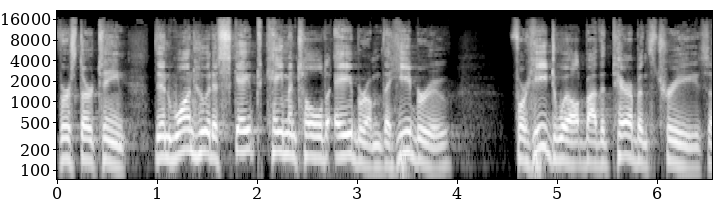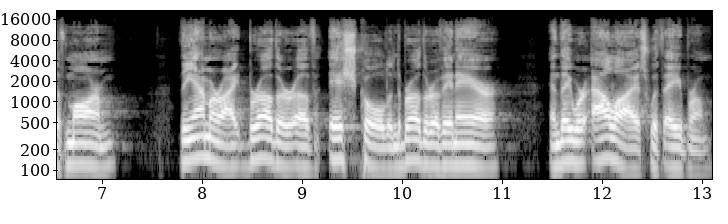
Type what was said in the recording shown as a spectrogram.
Verse 13 Then one who had escaped came and told Abram, the Hebrew, for he dwelt by the terebinth trees of Marm, the Amorite, brother of Eshcol and the brother of Aner, and they were allies with Abram.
